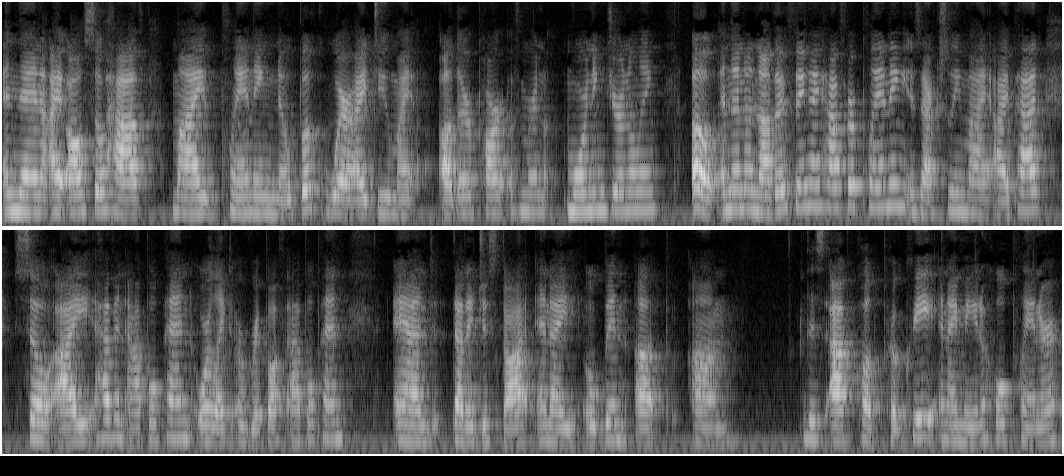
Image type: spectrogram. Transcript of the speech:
And then i also have my planning notebook where I do my other part of morning journaling. Oh, and then another thing I have for planning is actually my iPad. So I have an Apple Pen or like a rip off Apple Pen and that I just got and I open up um, this app called Procreate and I made a whole planner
